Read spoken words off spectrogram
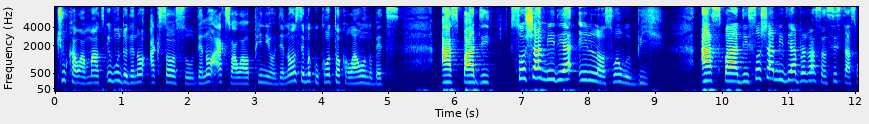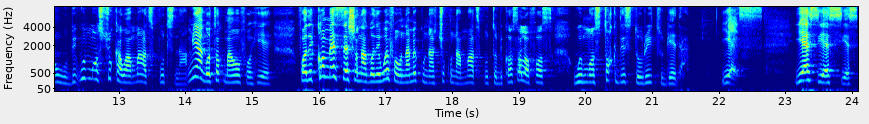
chook our mouth, even though they not ask us, so they not ask for our opinion. They not say make we can't talk our own, but as per the social media in-laws when we be, as per the social media brothers and sisters when we be we must chook our mouth put now me i go talk my own for here. For the comment section i go dey wait for una make una chook una mouth put o because all of us we must talk this story together. Yes. Yes yes yes.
